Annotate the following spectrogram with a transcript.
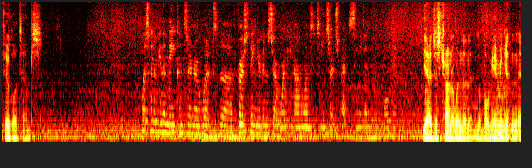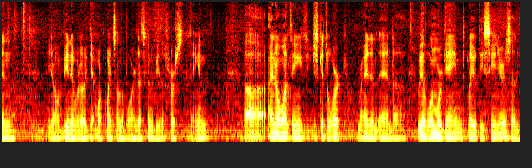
field goal attempts. What's going to be the main concern, or what's the first thing you're going to start working on once the team starts practicing again for the bowl game? Yeah, just trying to win the, the bowl game and getting and you know being able to get more points on the board. That's going to be the first thing. And uh, I know one thing: you just get to work, right? And and uh, we have one more game to play with these seniors, and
